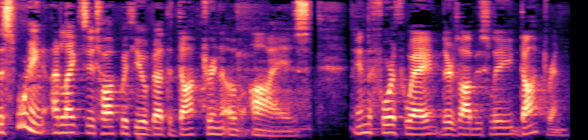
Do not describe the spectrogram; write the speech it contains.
This morning, I'd like to talk with you about the doctrine of eyes. In the fourth way, there's obviously doctrine.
